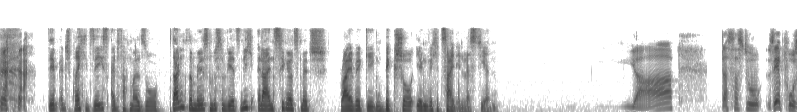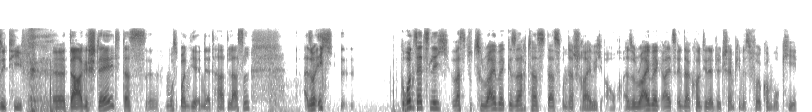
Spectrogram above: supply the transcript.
dementsprechend sehe ich es einfach mal so. Dank The Miz müssen wir jetzt nicht in ein Singles-Match Ryback gegen Big Show irgendwelche Zeit investieren. Ja, das hast du sehr positiv äh, dargestellt. Das äh, muss man dir in der Tat lassen. Also ich grundsätzlich, was du zu Ryback gesagt hast, das unterschreibe ich auch. Also Ryback als Intercontinental Champion ist vollkommen okay.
